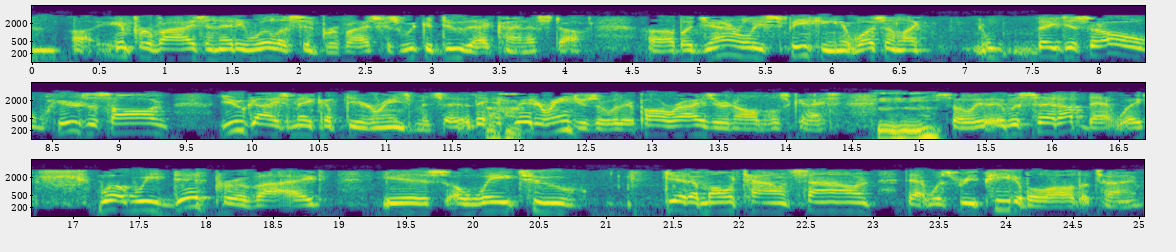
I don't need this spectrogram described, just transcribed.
uh, improvise and Eddie Willis improvise because we could do that kind of stuff. Uh, but generally speaking, it wasn't like they just said, "Oh, here's a song. You guys make up the arrangements." Uh, they had Uh-huh. great arrangers over there, Paul Riser and all those guys. hmm So it, it was set up that way. What we did provide is a way to get a Motown sound that was repeatable all the time.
